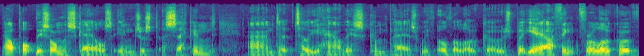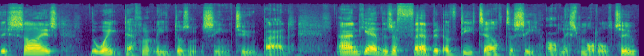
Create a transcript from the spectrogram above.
I'll pop this on the scales in just a second and uh, tell you how this compares with other locos. But yeah, I think for a loco of this size, the weight definitely doesn't seem too bad. And yeah, there's a fair bit of detail to see on this model too,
